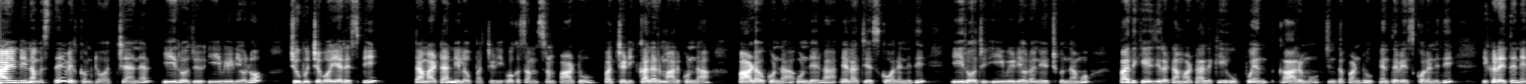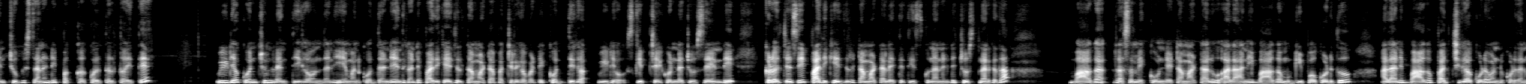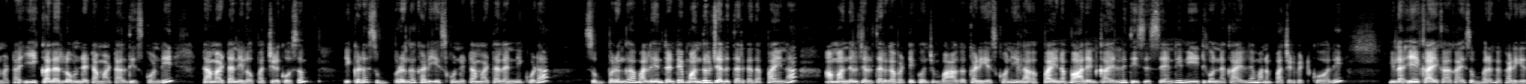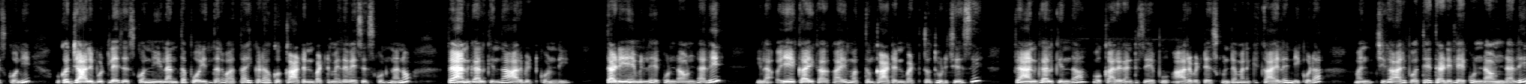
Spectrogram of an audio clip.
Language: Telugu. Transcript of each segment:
హాయ్ అండి నమస్తే. Welcome to our channel. ఈరోజు ఈ వీడియోలో చూపించబోయే రెసిపీ టమాటా నిలవ పచ్చడి. ఒక సంవత్సరం పాటు పచ్చడి కలర్ మారకుండా పాడవకుండా ఉండేలా ఎలా చేసుకోవాలనేది ఈరోజు ఈ వీడియోలో నేర్చుకుందాము. పది కేజీల టమాటాలకి ఉప్పు ఎంత కారము చింతపండు ఎంత వేసుకోవాలనేది ఇక్కడైతే నేను చూపిస్తానండి. పక్క కొలతలతో అయితే వీడియో కొంచెం లెంతీగా ఉందని ఏమనుకోవద్దండి ఎందుకంటే పది కేజీల టమాటా పచ్చడి కాబట్టి కొద్దిగా వీడియో స్కిప్ చేయకుండా చూసేయండి. ఇక్కడ వచ్చేసి పది కేజీల టమాటాలు అయితే తీసుకున్నానండి. చూస్తున్నారు కదా బాగా రసం ఎక్కువ ఉండే టమాటాలు. అలా అని బాగా ముగ్గిపోకూడదు అలా అని బాగా పచ్చిగా కూడా ఉండకూడదు అనమాట ఈ కలర్లో ఉండే టమాటాలు తీసుకోండి. టమాటా నిలవ పచ్చడి కోసం ఇక్కడ శుభ్రంగా కడిగేసుకోండి టమాటాలన్నీ కూడా శుభ్రంగా మళ్ళీ ఏంటంటే మందులు జల్లుతారు కదా పైన. ఆ మందులు చల్లుతారు కాబట్టి కొంచెం బాగా కడిగేసుకొని ఇలా పైన బాలేని కాయల్ని తీసేసేయండి. నీట్గా ఉన్న కాయల్ని మనం పచ్చడి పెట్టుకోవాలి. ఇలా ఏ కాయ కాకాయ శుభ్రంగా కడిగేసుకొని ఒక జాలి బొట్లు వేసేసుకొని నీళ్ళంతా పోయిన తర్వాత ఇక్కడ ఒక కాటన్ బట్ట మీద వేసేసుకుంటున్నాను. ఫ్యాన్ గాలి కింద ఆరబెట్టుకోండి. తడి ఏమి లేకుండా ఉండాలి. ఇలా ఏ కాయ కాకాయ మొత్తం కాటన్ బట్టతో తుడిచేసి ఫ్యాన్ గాలి కింద ఒక అరగంట సేపు ఆరబెట్టేసుకుంటే మనకి కాయలన్నీ కూడా మంచిగా ఆరిపోతే తడి లేకుండా ఉండాలి.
